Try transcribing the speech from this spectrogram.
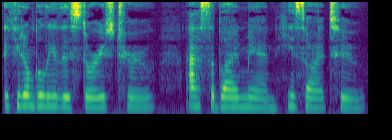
If you don't believe this story's true, ask the blind man, he saw it too.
